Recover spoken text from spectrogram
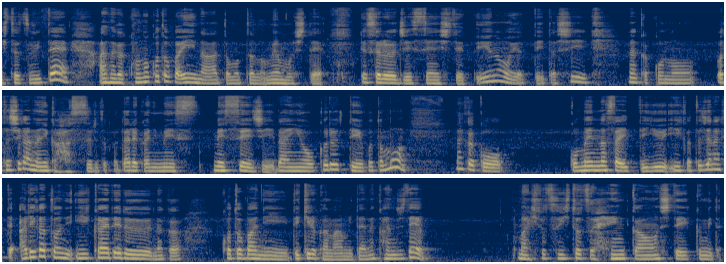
一つ見てあなんかこの言葉いいなと思ったのをメモしてでそれを実践してっていうのをやっていたしなんかこの私が何か発するとか誰かにメッセージ LINE を送るっていうこともなんかこうごめんなさいっていう言い方じゃなくてありがとうに言い換えれるなんか言葉にできるかなみたいな感じで、まあ、一つ一つ変換をしていくみたい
